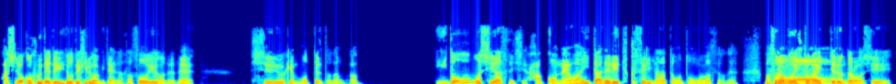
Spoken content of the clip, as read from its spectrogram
足の子船で移動できるわみたいなさ、そういうのでね、周遊券持ってるとなんか、移動もしやすいし、箱根は至れり尽くせりだなって本当思いますよね。まあその分人が行ってるんだろうし、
